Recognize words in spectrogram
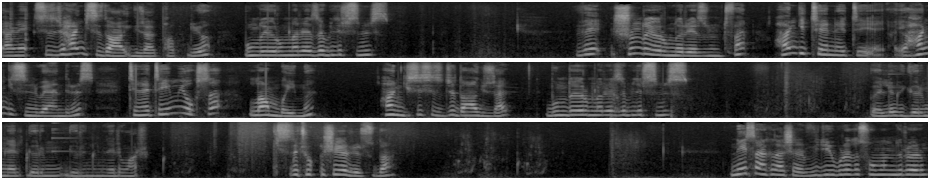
Yani sizce hangisi daha güzel patlıyor? Bunu da yorumlara yazabilirsiniz. Ve şunu da yorumlara yazın lütfen. Hangi TNT, hangisini beğendiniz? TNT'yi mi yoksa lambayı mı? Hangisi sizce daha güzel? Bunu da yorumlara yazabilirsiniz. Böyle bir görünümler, görün, görünümleri var. İkisi de çok işe yarıyor suda. Neyse arkadaşlar videoyu burada sonlandırıyorum.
